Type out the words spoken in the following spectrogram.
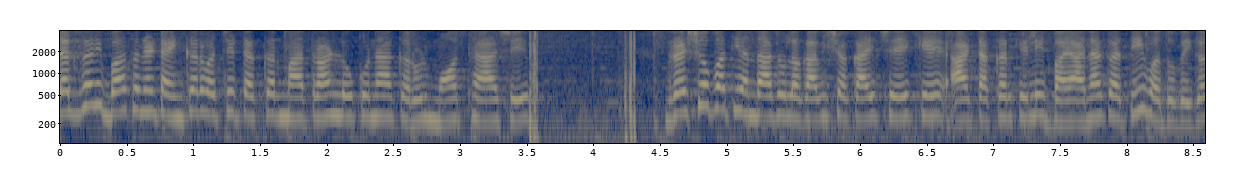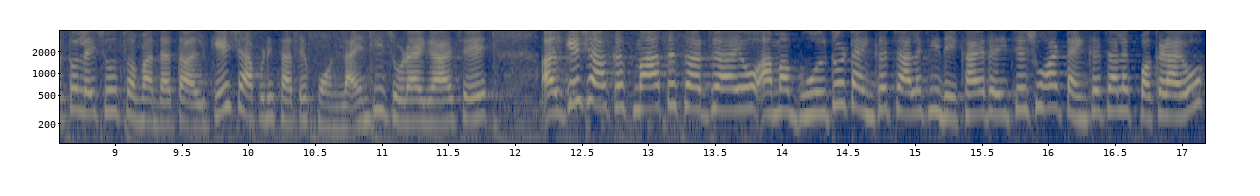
લક્ઝરી બસ અને ટેન્કર વચ્ચે ટક્કરમાં ત્રણ લોકોના કરુણ મોત થયા છે. દ્રશ્યો પરથી અંદાજો લગાવી શકાય છે કે આ ટક્કર કેટલી ભયાનક હતી. વધુ વિગતો લઈશું. સંવાદદાતા અલ્કેશ આપણી સાથે ફોન લાઈનથી જોડાઈ ગયા છે. અલ્કેશ અકસ્માત સર્જાયો. આમાં ભૂલ તો ટેન્કર ચાલકની દેખાઈ રહી છે. શું આ ટેન્કર ચાલક પકડાયો?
